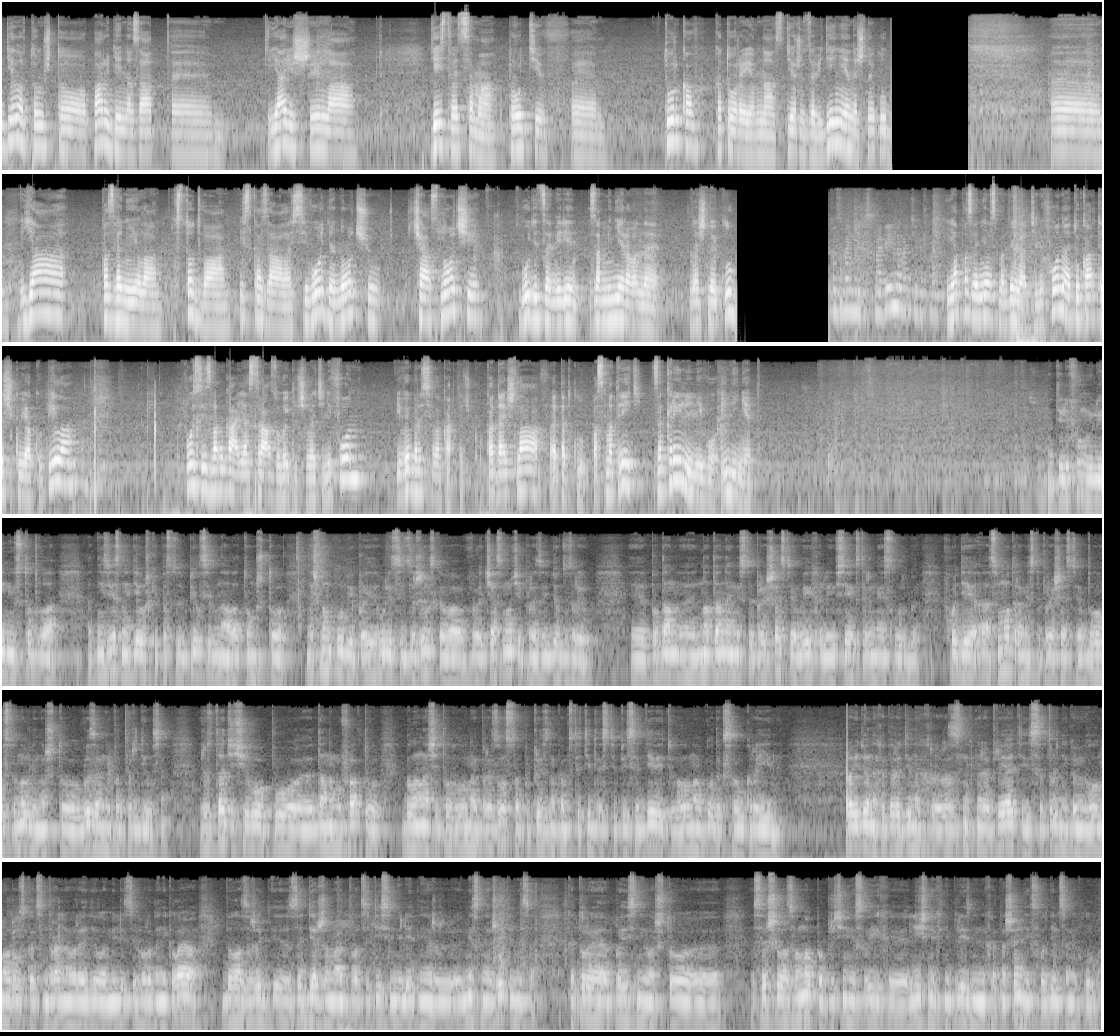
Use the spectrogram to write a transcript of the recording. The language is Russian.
Дело в том, что пару дней назад э, я решила действовать сама против э, турков, которые в нас держат заведение ночной клуб. Э, я позвонила в 102 и сказала, сегодня ночью, час ночи будет заминированный ночной клуб. Позвонили с мобильного телефона. Я позвонила с мобильного телефона, эту карточку я купила. После звонка я сразу выключила телефон и выбросила карточку, когда я шла в этот клуб, посмотреть, закрыли ли его или нет. На телефонную линию 102 от неизвестной девушки поступил сигнал о том, что в ночном клубе по улице Дзержинского в час ночи произойдет взрыв. Э, По дан- э, На данное место происшествия выехали все экстренные службы. В ходе осмотра места происшествия было установлено, что вызов не подтвердился. В результате чего по э, данному факту было начато уголовное производство по признакам статьи 259 Уголовного кодекса Украины Проведенных оперативных разыскных мероприятий с сотрудниками Уголовного розыска Центрального райотдела милиции города Николаева была задержана 27-летняя ж- местная жительница, которая пояснила, что э, совершила звонок по причине своих э, личных неприязненных отношений с владельцами клуба.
